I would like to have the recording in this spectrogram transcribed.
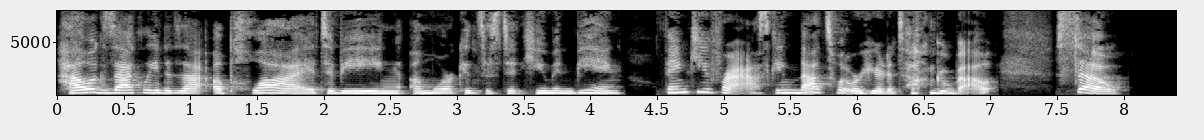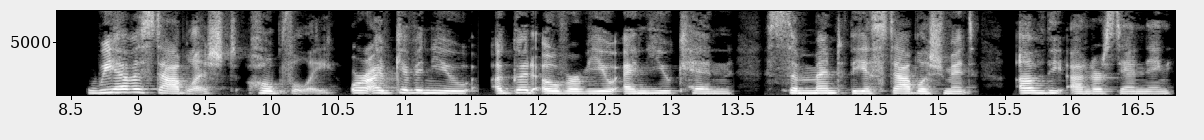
How exactly does that apply to being a more consistent human being? Thank you for asking. That's what we're here to talk about. So, we have established, hopefully, or I've given you a good overview, and you can cement the establishment of the understanding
